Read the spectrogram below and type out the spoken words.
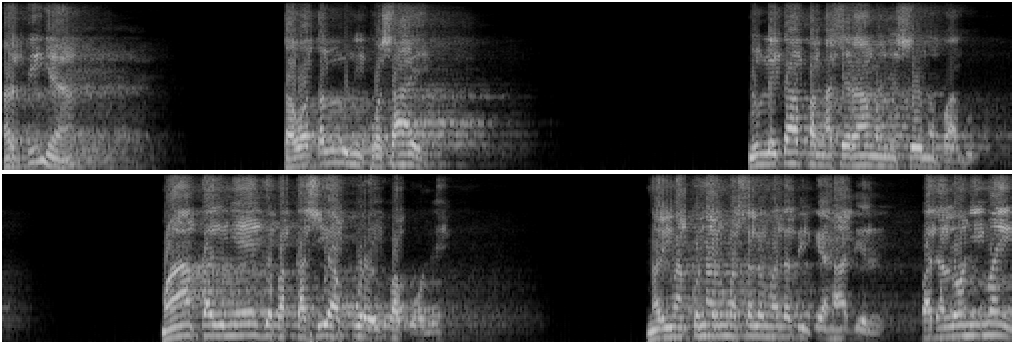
Artinya tawakal ni kuasai. Nulai kapang asirama sona pagu. Maka ini gapak kasih pura ipa boleh. Narima ko na rumah salam alabing ke hadir pada loni may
